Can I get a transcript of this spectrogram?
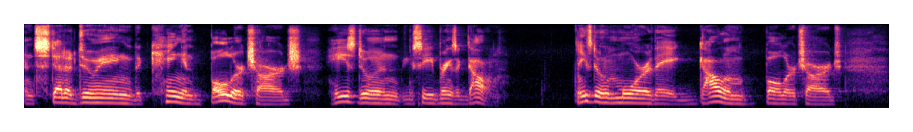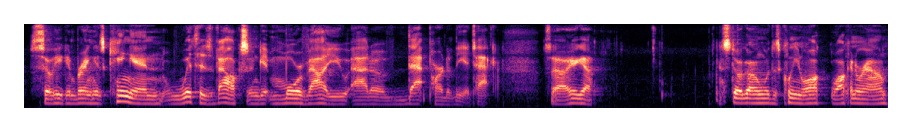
instead of doing the king and bowler charge, he's doing, you see he brings a golem. He's doing more of a golem bowler charge so he can bring his king in with his Valks and get more value out of that part of the attack. So here you go. Still going with his queen walk, walking around.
